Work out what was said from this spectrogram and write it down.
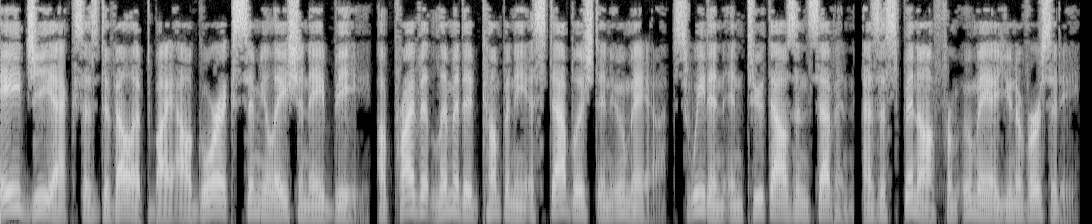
AGX is developed by Algoryx Simulation AB, a private limited company established in Umeå, Sweden in 2007, as a spin-off from Umeå University.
